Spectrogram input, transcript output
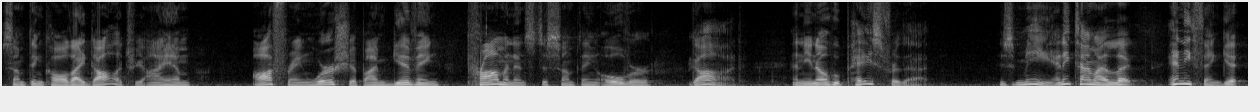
something called idolatry. I am offering worship. I'm giving prominence to something over God. And you know who pays for that? Is me. Anytime I let anything get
